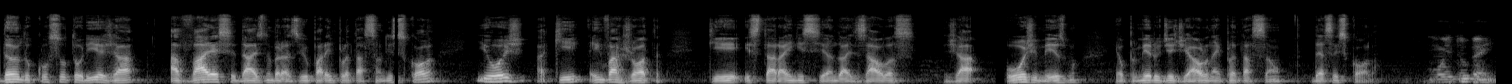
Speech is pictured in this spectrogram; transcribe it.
dando consultoria já a várias cidades no Brasil para a implantação de escola e hoje aqui em Varjota, que estará iniciando as aulas já hoje mesmo, é o primeiro dia de aula na implantação dessa escola. Muito bem.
